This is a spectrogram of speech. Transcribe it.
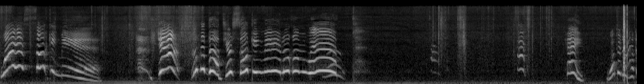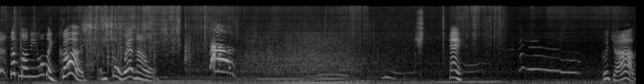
Why are you sucking me? JR! Look at that! You're sucking me! Look, I'm wet! Hey! Water the... Not mommy! Oh my god! I'm so wet now. Hey! Good job.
